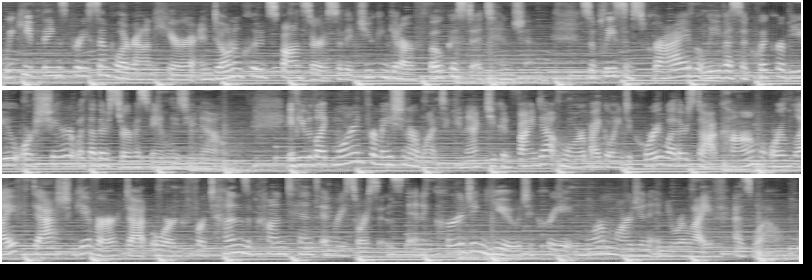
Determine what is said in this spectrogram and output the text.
We keep things pretty simple around here and don't include sponsors so that you can get our focused attention. So please subscribe, leave us a quick review, or share it with other service families you know. If you would like more information or want to connect, you can find out more by going to CorieWeathers.com or life-giver.org for tons of content and resources and encouraging you to create more margin in your life as well.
